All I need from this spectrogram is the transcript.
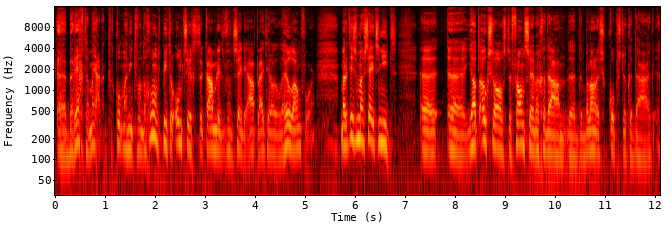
uh, berechten. Maar ja, dat, dat, komt maar niet van de grond. Pieter Omtzigt, de Kamerlid van het CDA, pleit hier al heel lang voor. Maar het is er maar steeds niet. Uh, uh, je had ook zoals de Fransen hebben gedaan, de, de belangrijkste kopstukken daar uh,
